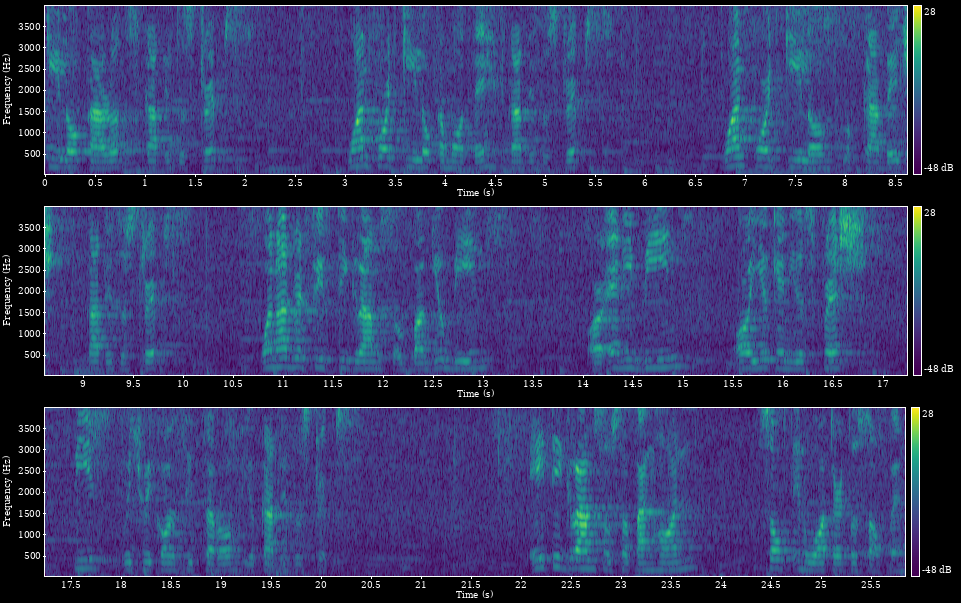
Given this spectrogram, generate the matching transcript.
kilo carrots cut into strips. 1 4 kilo kamote cut into strips. 1 4 kilo of cabbage cut into strips. 150 grams of Baguio beans or any bean or you can use fresh peas which we call sitsaro, you cut into strips. 80 grams of sotanghon soaked in water to soften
